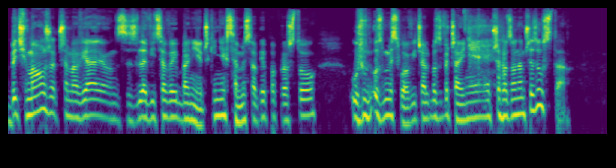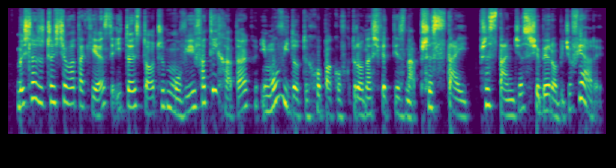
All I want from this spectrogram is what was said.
być może przemawiając z lewicowej banieczki nie chcemy sobie po prostu uzmysłowić albo zwyczajnie nie przechodzą nam przez usta. Myślę, że częściowo tak jest i to jest to, o czym mówi Fatiha, tak? I mówi do tych chłopaków, które ona świetnie zna, przestaj, przestańcie z siebie robić ofiary.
